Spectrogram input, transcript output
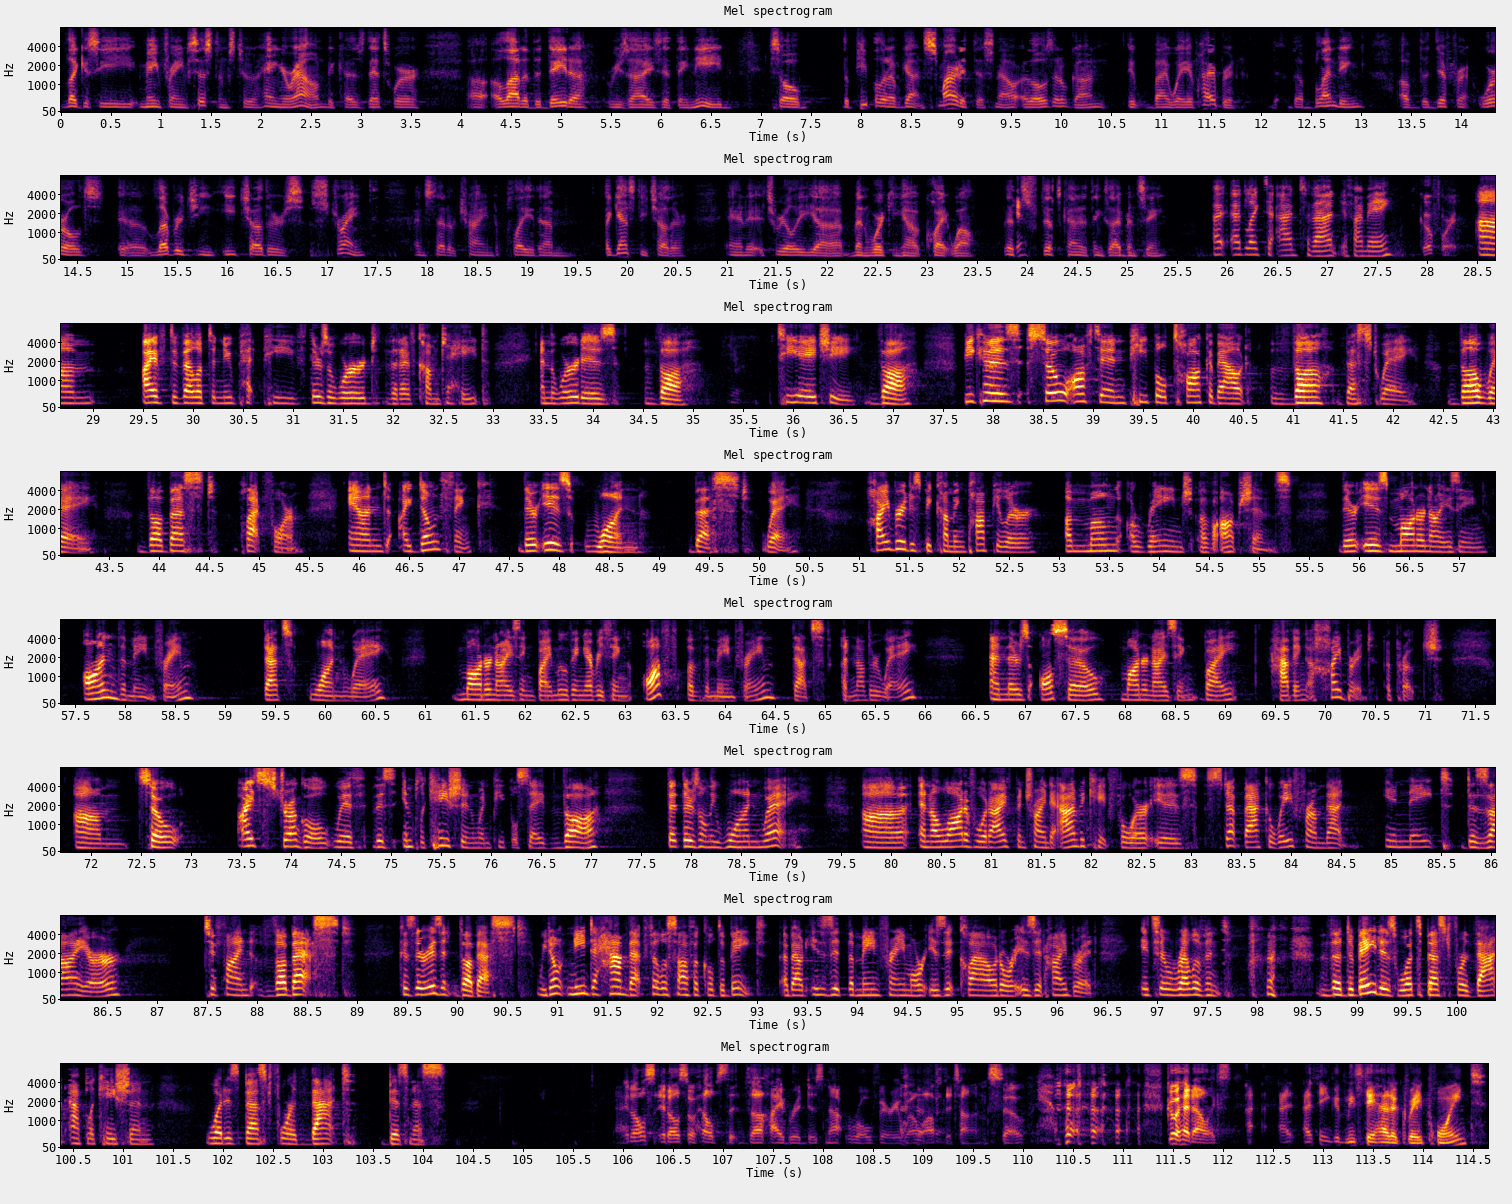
legacy mainframe systems to hang around because that's where uh, a lot of the data resides that they need. So the people that have gotten smart at this now are those that have gone by way of hybrid, the blending of the different worlds, uh, leveraging each other's strength instead of trying to play them against each other. And it's really uh, been working out quite well. That's, yeah. that's kind of the things I've been seeing. I, would like to add to that, if I may. Go for it. Um, I've developed a new pet peeve. There's a word that I've come to hate, and the word is the. T H E, the. Because so often people talk about the best way, the way, the best platform. And I don't think there is one best way. Hybrid is becoming popular among a range of options. There is modernizing on the mainframe. That's one way. Modernizing by moving everything off of the mainframe. That's another way. And there's also modernizing by having a hybrid approach. Um, so I struggle with this implication when people say the, that there's only one way. Uh, and a lot of what I've been trying to advocate for is step back away from that innate desire to find the best, because there isn't the best. We don't need to have that philosophical debate about is it the mainframe or is it cloud or is it hybrid. It's irrelevant. the debate is what's best for that application, what is best for that business. It also, it also helps that the hybrid does not roll very well off the tongue. So go ahead, Alex. I, I think Misty had a great point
